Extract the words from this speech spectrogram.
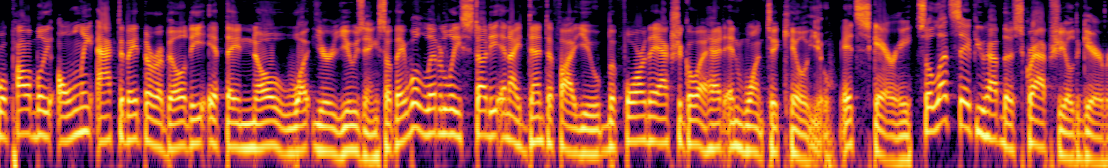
will probably only activate their ability if they know what you're using. So they will literally study and identify you before they actually go ahead and want to kill you. It's scary. So let's say if you have the scrap shield gear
